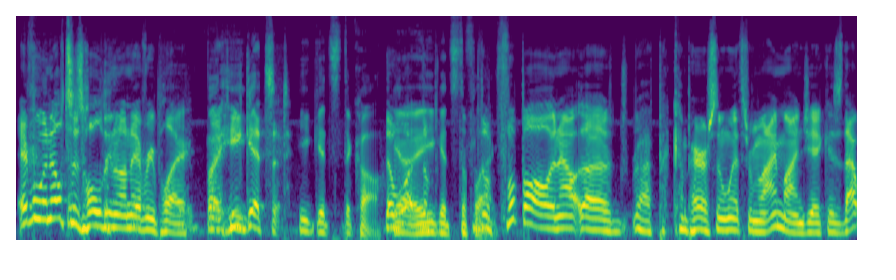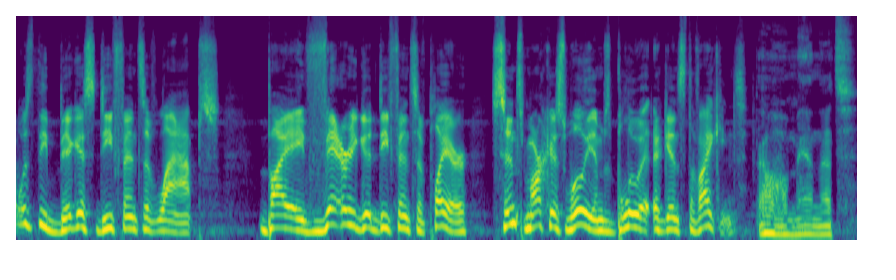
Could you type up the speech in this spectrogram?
Everyone else is holding on every play, but, but he, he, gets it. He gets the call. The, yeah, the, he gets the flag. The football and out uh, uh, comparison went through my mind, Jake, is that was the biggest defensive lapse by a very good defensive player since Marcus Williams blew it against the Vikings. Oh man, that's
